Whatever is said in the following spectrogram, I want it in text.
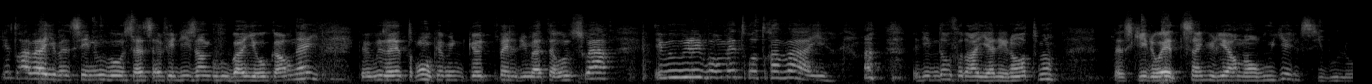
Du travail, ben, c'est nouveau, ça. Ça fait dix ans que vous baillez au corneille, que vous êtes rond comme une queue de pelle du matin au soir, et vous voulez vous remettre au travail. Dites donc, faudra y aller lentement, parce qu'il doit être singulièrement rouillé, le ciboulot.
